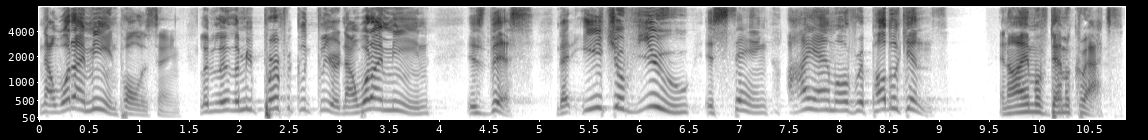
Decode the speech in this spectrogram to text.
Now, what I mean, Paul is saying, let, let, let me perfectly clear. Now, what I mean is this that each of you is saying, I am of Republicans and I am of Democrats.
